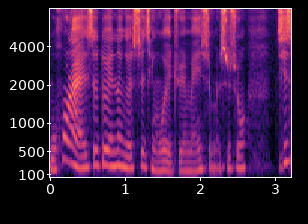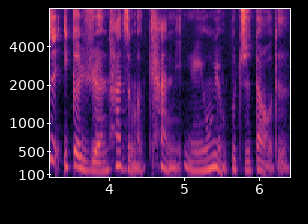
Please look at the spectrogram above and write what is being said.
我后来是对那个事情，我也觉得没什么。是说，其实一个人他怎么看你，你永远不知道的，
